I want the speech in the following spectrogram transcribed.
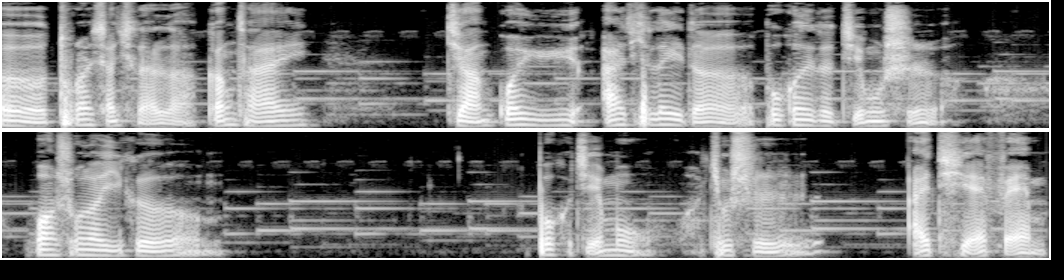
呃，突然想起来了，刚才讲关于 IT 类的播客类的节目时，忘说了一个播客节目，就是 ITFM。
